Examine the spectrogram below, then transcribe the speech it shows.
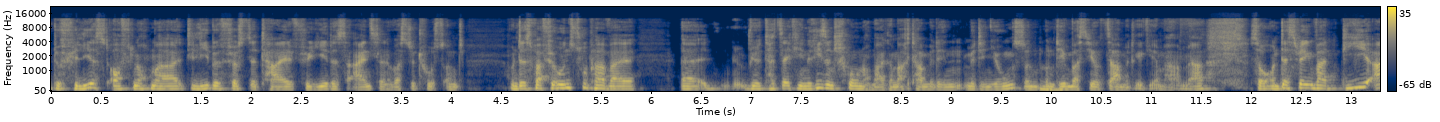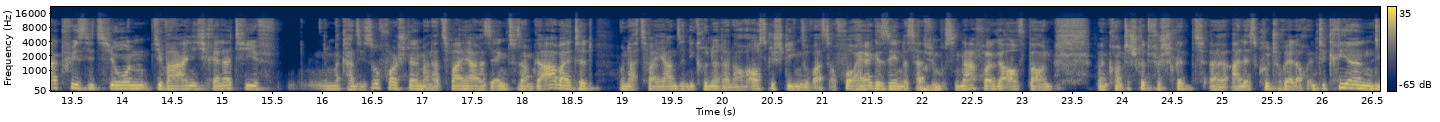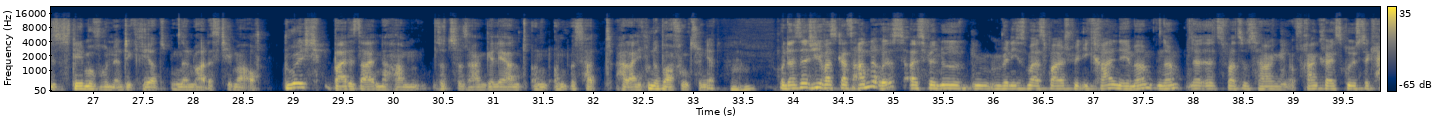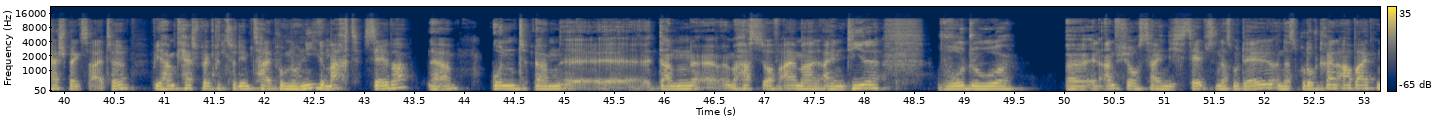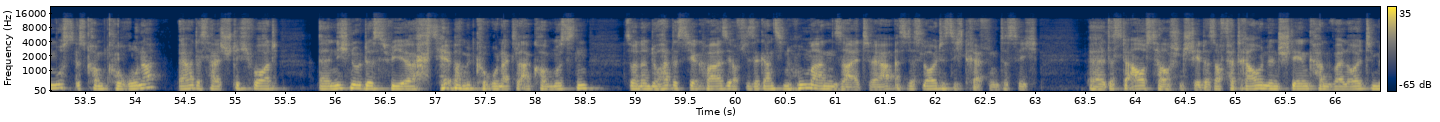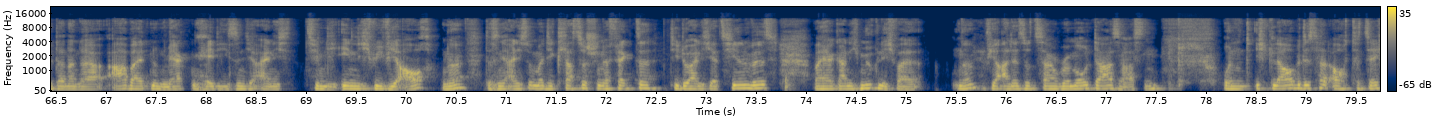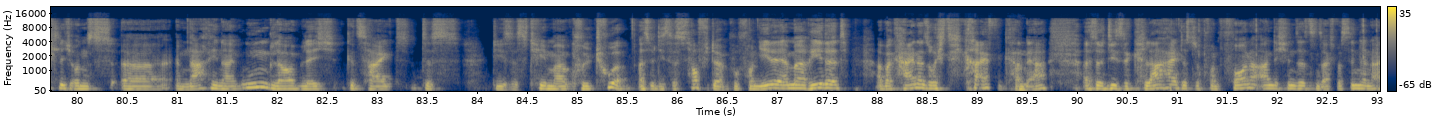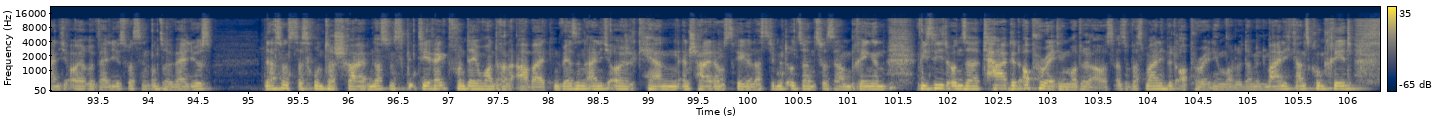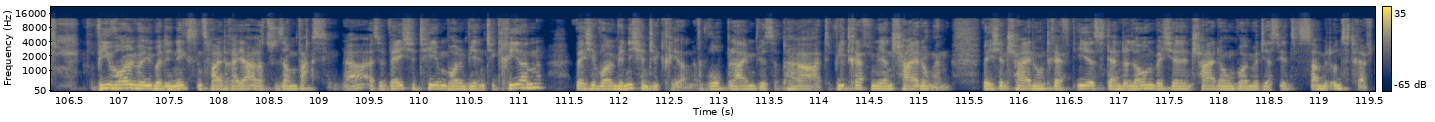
du verlierst oft nochmal die Liebe fürs Detail, für jedes Einzelne, was du tust. Und, und das war für uns super, weil äh, wir tatsächlich einen Riesensprung nochmal gemacht haben mit den, mit den Jungs und, und mhm. dem, was sie uns damit gegeben haben. Ja. So, und deswegen war die Akquisition, die war eigentlich relativ, man kann sich so vorstellen, man hat zwei Jahre sehr eng zusammengearbeitet und nach zwei Jahren sind die Gründer dann auch ausgestiegen, so war es auch vorhergesehen. Das heißt, wir mhm. mussten Nachfolge aufbauen. Man konnte Schritt für Schritt äh, alles kulturell auch integrieren, die Systeme wurden integriert und dann war das Thema auch durch. Beide Seiten haben sozusagen gelernt und, und es hat, hat eigentlich wunderbar funktioniert. Mhm. Und das ist natürlich was ganz anderes, als wenn du, wenn ich es mal als Beispiel Ikral nehme, ne, das war sozusagen Frankreichs größte Cashback-Seite. Wir haben Cashback zu dem Zeitpunkt noch nie gemacht, selber, ja. Und ähm, äh, dann äh, hast du auf einmal einen Deal, wo du äh, in Anführungszeichen nicht selbst in das Modell und das Produkt reinarbeiten musst. Es kommt Corona, ja, das heißt Stichwort äh, nicht nur, dass wir selber mit Corona klarkommen mussten, sondern du hattest ja quasi auf dieser ganzen humanen Seite, ja, also dass Leute sich treffen, dass sich äh, dass der Austausch entsteht, dass auch Vertrauen entstehen kann, weil Leute miteinander arbeiten und merken, hey, die sind ja eigentlich ziemlich ähnlich wie wir auch. Ne? Das sind ja eigentlich so immer die klassischen Effekte, die du eigentlich erzielen willst. War ja gar nicht möglich, weil ne, wir alle sozusagen remote da saßen. Und ich glaube, das hat auch tatsächlich uns äh, im Nachhinein unglaublich gezeigt, dass dieses Thema Kultur, also diese Software, wovon jeder immer redet, aber keiner so richtig greifen kann, ja. Also diese Klarheit, dass du von vorne an dich hinsetzt und sagst, was sind denn eigentlich eure Values, was sind unsere Values? Lass uns das runterschreiben, lass uns direkt von Day One dran arbeiten. Wer sind eigentlich eure Kernentscheidungsträger? Lass die mit unseren zusammenbringen. Wie sieht unser Target Operating Model aus? Also was meine ich mit Operating Model? Damit meine ich ganz konkret, wie wollen wir über die nächsten zwei, drei Jahre zusammen wachsen? Ja, also welche Themen wollen wir integrieren? Welche wollen wir nicht integrieren? Wo bleiben wir separat? Wie treffen wir Entscheidungen? Welche Entscheidungen trefft ihr standalone? Welche Entscheidungen wollen wir, dass ihr zusammen mit uns trefft?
